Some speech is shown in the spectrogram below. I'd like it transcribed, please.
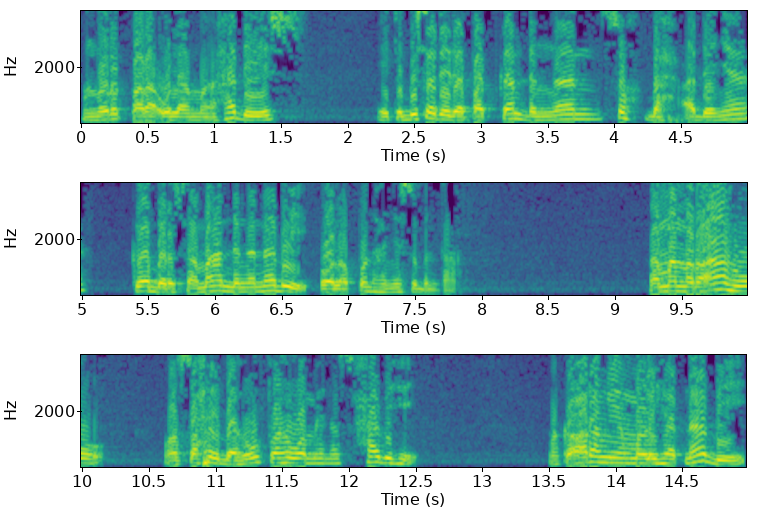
menurut para ulama hadis itu bisa didapatkan dengan suhbah adanya kebersamaan dengan Nabi walaupun hanya sebentar. Faman ra'ahu wa sahibahu fahuwa min ashabihi. Maka orang yang melihat Nabi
